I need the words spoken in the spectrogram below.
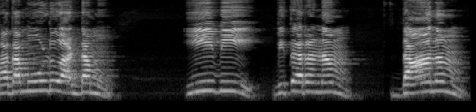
పదమూడు అడ్డము ఈవి వితరణం దానం.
